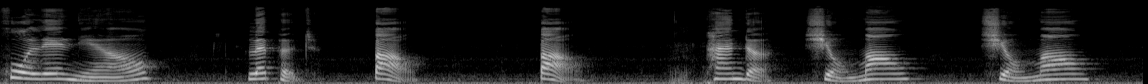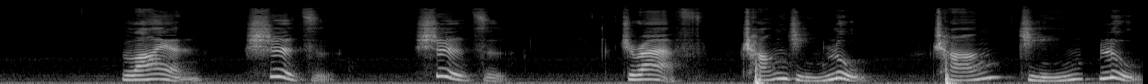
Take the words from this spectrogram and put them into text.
火烈鸟，leopard，豹，豹，panda，熊猫，熊猫，lion，狮子，狮子，giraffe，长颈鹿，长颈鹿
